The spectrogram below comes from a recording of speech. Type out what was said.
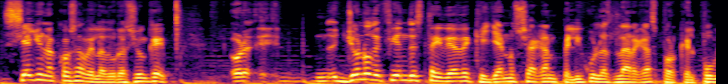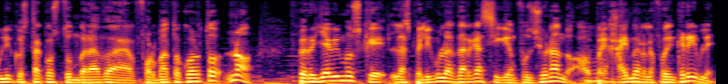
si hay una cosa de la duración que... eh, yo no defiendo esta idea de que ya no se hagan películas largas porque el público está acostumbrado a formato corto, no, pero ya vimos que las películas largas siguen funcionando. A Oppenheimer le fue increíble,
